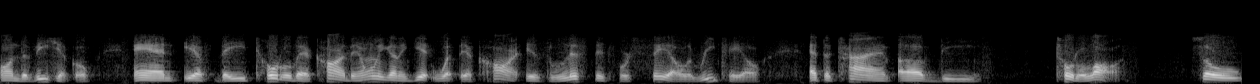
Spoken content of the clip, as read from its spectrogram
on the vehicle, and if they total their car, they're only going to get what their car is listed for sale, retail, at the time of the total loss. So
